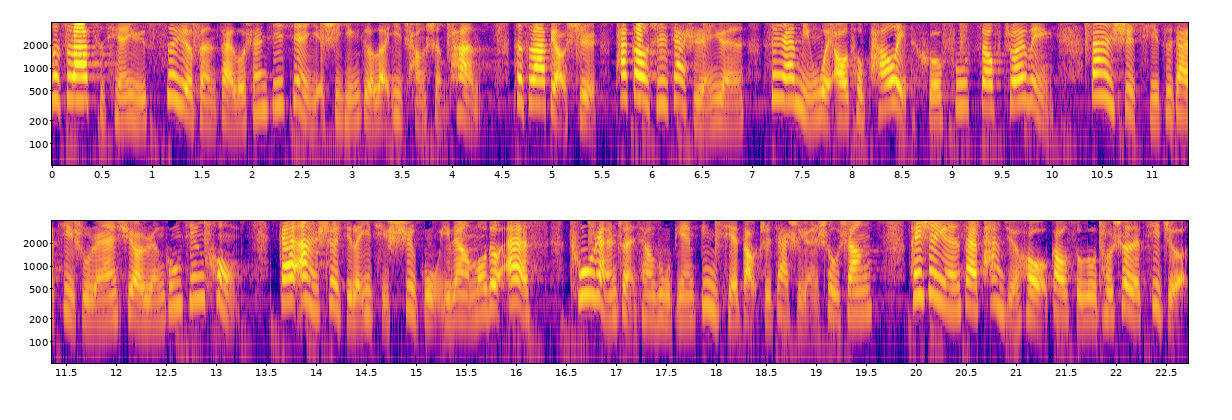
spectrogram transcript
特斯拉此前于四月份在洛杉矶县也是赢得了一场审判。特斯拉表示，他告知驾驶人员，虽然名为 Autopilot 和 Full Self-Driving，但是其自驾技术仍然需要人工监控。该案涉及了一起事故，一辆 Model S 突然转向路边，并且导致驾驶员受伤。陪审员在判决后告诉路透社的记者，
